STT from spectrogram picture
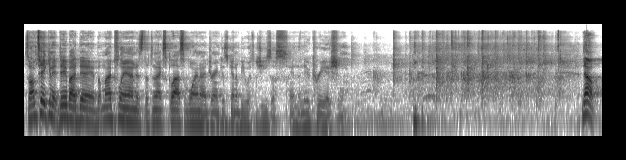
So I'm taking it day by day, but my plan is that the next glass of wine I drink is going to be with Jesus in the new creation. now,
